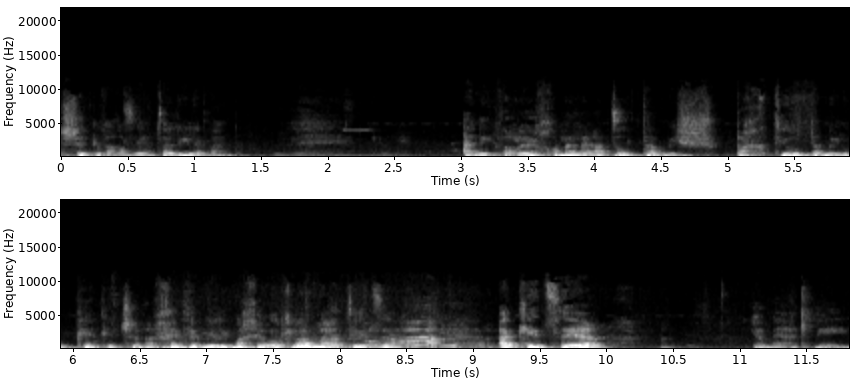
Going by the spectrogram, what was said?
שכבר זה יצא לי לבד. אני כבר לא יכולה לרצות את המשפחתיות המלוקקת שלכם, במילים אחרות לא אמרתי את זה. הקיצר, היא אומרת לי,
